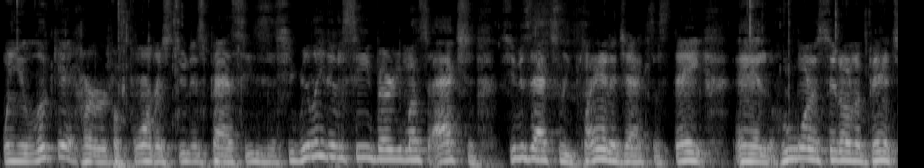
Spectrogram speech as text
When you look at her performance through this past season, she really didn't see very much action. She was actually playing at Jackson State, and who want to sit on the bench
